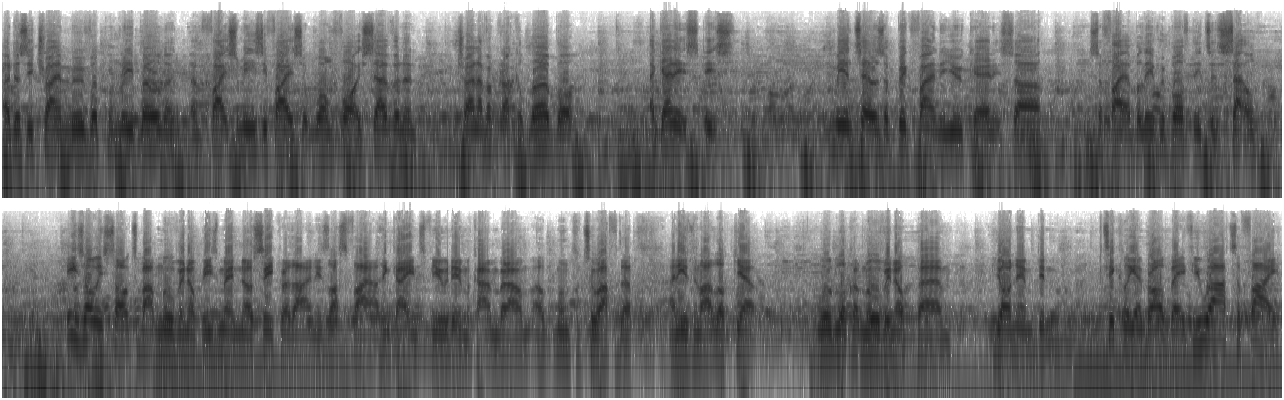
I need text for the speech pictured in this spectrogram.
Or does he try and move up and rebuild and, and fight some easy fights at 147 and, and try and have a crack up there? But again, it's it's me and Taylor's a big fight in the UK, and it's uh, it's a fight I believe we both need to settle. He's always talked about moving up. He's made no secret of that in his last fight. I think I interviewed him. I can't remember a month or two after, and he's been like, "Look, yeah, we'll look at moving up." Um, your name didn't particularly get brought up, but if you are to fight,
